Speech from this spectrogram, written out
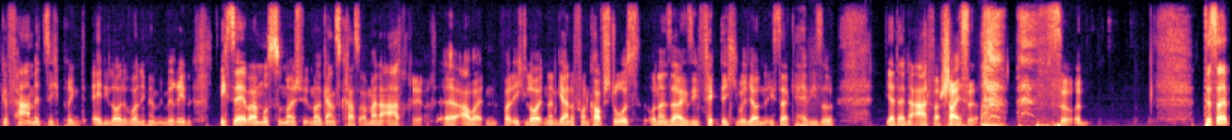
Gefahr mit sich bringt, ey, die Leute wollen nicht mehr mit mir reden. Ich selber muss zum Beispiel immer ganz krass an meiner Art äh, arbeiten, weil ich Leuten dann gerne vor den Kopf stoße und dann sagen sie, fick dich, Julian. Und ich sage, hä, wieso? Ja, deine Art war scheiße. so, und deshalb,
